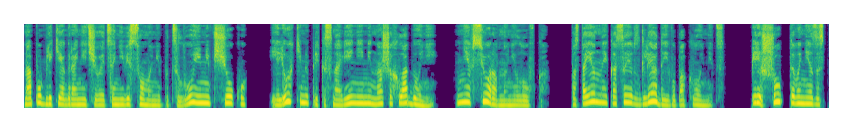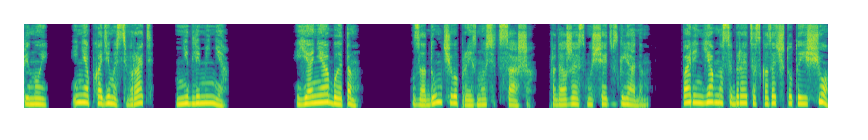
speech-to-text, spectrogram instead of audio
на публике ограничивается невесомыми поцелуями в щеку и легкими прикосновениями наших ладоней. Мне все равно неловко. Постоянные косые взгляды его поклонниц, перешептывания за спиной и необходимость врать не для меня. «Я не об этом», — задумчиво произносит Саша, продолжая смущать взглядом. Парень явно собирается сказать что-то еще,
